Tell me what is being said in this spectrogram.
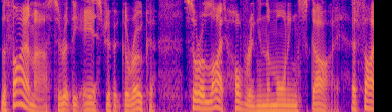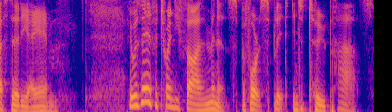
the firemaster at the airstrip at Goroka saw a light hovering in the morning sky at 5.30am. It was there for 25 minutes before it split into two parts.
